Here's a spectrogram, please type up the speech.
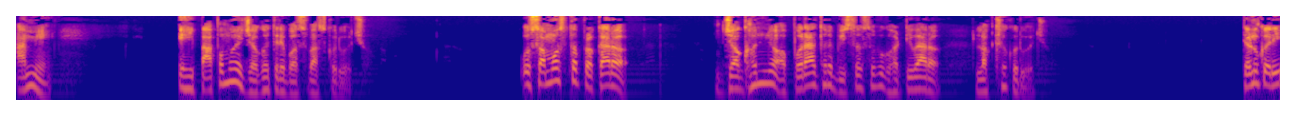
ଆମେ ଏହି ପାପମୟ ଜଗତରେ ବସବାସ କରୁଅଛୁ। ଓ ସମସ୍ତ ପ୍ରକାର ଜଘନ୍ୟ ଅପରାଧର ବିଷୟ ସବୁ ଘଟିବାର ଲକ୍ଷ୍ୟ କରୁଅଛୁ। ତେଣୁକରି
